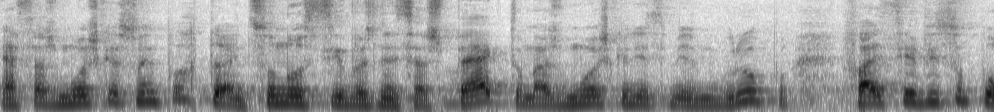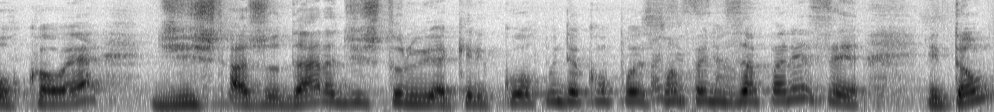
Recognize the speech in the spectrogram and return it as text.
essas moscas são importantes. São nocivas nesse aspecto, mas moscas desse mesmo grupo faz serviço porco. Qual é? De ajudar a destruir aquele corpo em decomposição para ele desaparecer. Então,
